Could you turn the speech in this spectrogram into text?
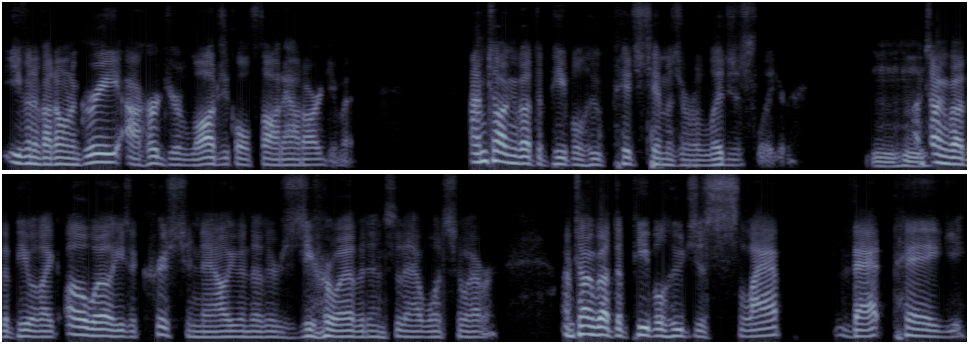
even if I don't agree, I heard your logical, thought out argument. I'm talking about the people who pitched him as a religious leader. Mm-hmm. I'm talking about the people like, oh well, he's a Christian now, even though there's zero evidence of that whatsoever. I'm talking about the people who just slap that peg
